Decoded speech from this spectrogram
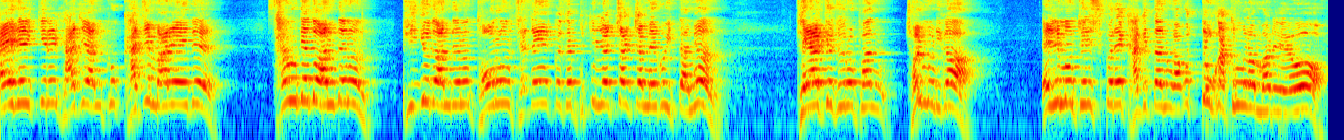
가야 될 길을 가지 않고 가지 말아야 될 상대도 안 되는 비교도 안 되는 더러운 세상의 것에 붙들려 쩔쩔매고 있다면 대학교 졸업한 젊은이가 엘리먼터리 스쿨에 가겠다는 거하고 똑같은 거란 말이에요.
